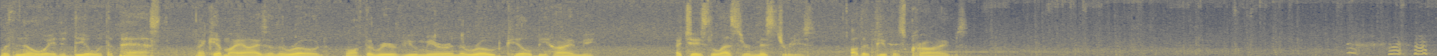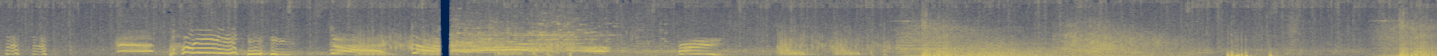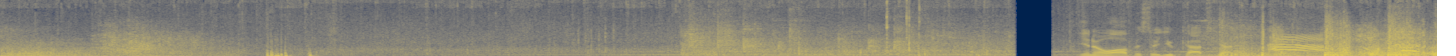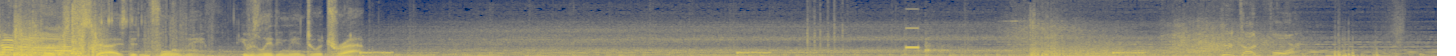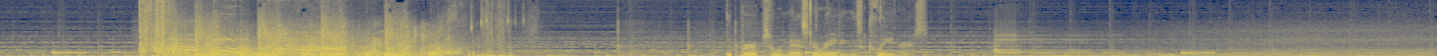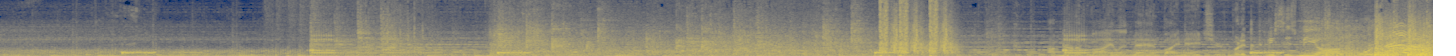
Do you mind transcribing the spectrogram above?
With no way to deal with the past, I kept my eyes on the road, off the rearview mirror and the roadkill behind me. I chased lesser mysteries, other people's crimes. You know, officer, you cops got it. Herb's disguise didn't fool me. He was leading me into a trap. You're done for. The perps were masquerading as cleaners. Man by nature, but it pisses me off more than...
